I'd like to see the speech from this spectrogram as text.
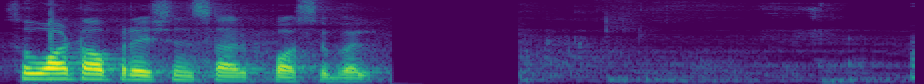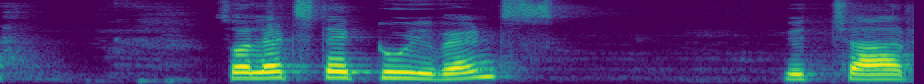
So what operations are possible? So let us take two events which are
